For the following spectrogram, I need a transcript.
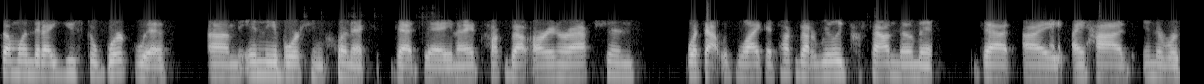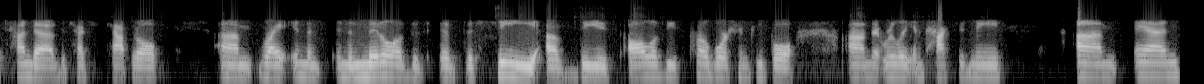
someone that I used to work with um, in the abortion clinic that day, and I talked about our interaction, what that was like. I talked about a really profound moment that I I had in the rotunda of the Texas Capitol, um, right in the in the middle of the of the sea of these all of these pro-abortion people um, that really impacted me. Um, and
